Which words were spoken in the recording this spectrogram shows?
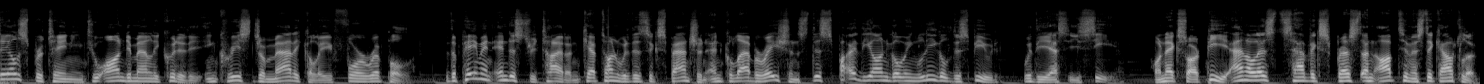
Sales pertaining to on demand liquidity increased dramatically for Ripple. The payment industry titan kept on with its expansion and collaborations despite the ongoing legal dispute with the SEC. On XRP, analysts have expressed an optimistic outlook.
